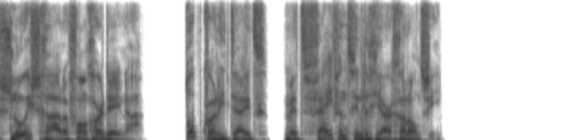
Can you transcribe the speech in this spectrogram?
Snoeischaren van Gardena. Topkwaliteit met 25 jaar garantie.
